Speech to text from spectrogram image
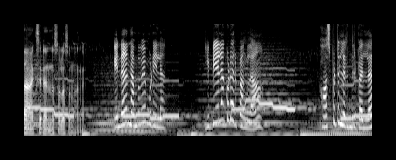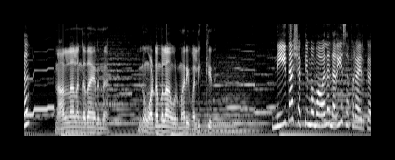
தான் ஆக்சிடென்ட்னு சொல்ல சொன்னாங்க. என்னால நம்பவே முடியல. இப்படியெல்லாம் கூட இருப்பாங்களா? ஹாஸ்பிட்டல்ல இருந்திருப்பல்ல? நாலு நாள் அங்கே தான் இருந்தேன். இன்னும் உடம்பெல்லாம் ஒரு மாதிரி வலிக்குது. நீ தான் சக்தி மாமாவால நிறைய சஃபர் ஆயிருக்க.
